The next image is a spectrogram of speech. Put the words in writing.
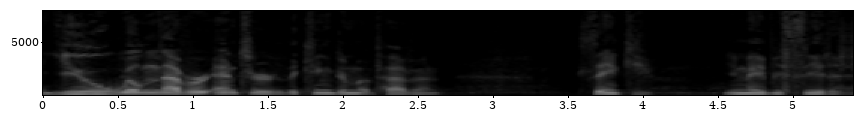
You will never enter the kingdom of heaven. Thank you. You may be seated.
